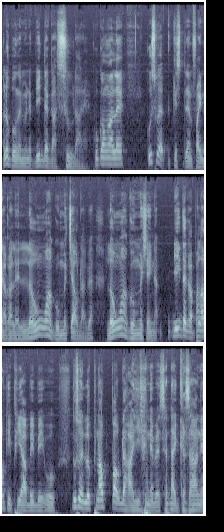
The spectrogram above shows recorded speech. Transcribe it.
အဲ့လိုပုံစံမျိုးနဲ့ပြည့်သက်ကဆူလာတယ်ဟိုကောင်ကလည်း Uzbekistan fighter ကလည်းလုံးဝကိုမကြောက်တာဗျာလုံးဝကိုမရှိန်တာပြည်သက်ကဘလောက်ထိဖိအားပေးပေးဟိုသူဆိုရင်လို့ဖနောက်ပေါက်တာဟာကြီးနေပဲဆက်တိုက်ကစားနေ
